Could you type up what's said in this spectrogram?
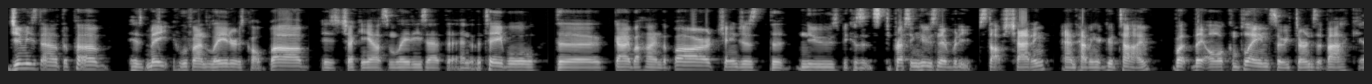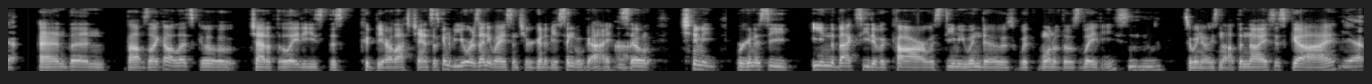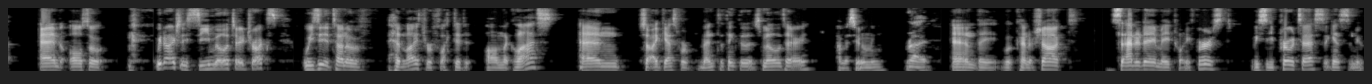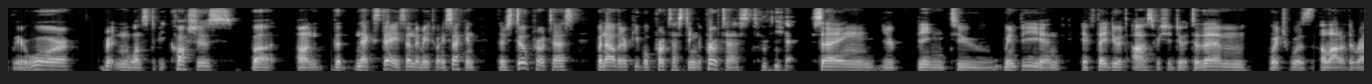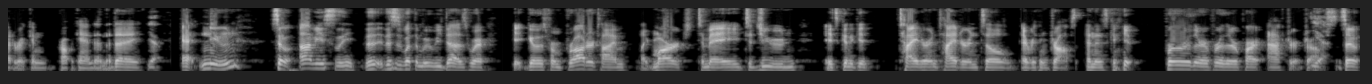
Jimmy's down at the pub his mate, who we find later is called Bob, is checking out some ladies at the end of the table. The guy behind the bar changes the news because it's depressing news and everybody stops chatting and having a good time. But they all complain, so he turns it back. Yeah. And then Bob's like, oh, let's go chat up the ladies. This could be our last chance. It's going to be yours anyway, since you're going to be a single guy. Uh-huh. So, Jimmy, we're going to see in the back seat of a car with steamy windows with one of those ladies. Mm-hmm. So we know he's not the nicest guy. Yep. And also, we don't actually see military trucks. We see a ton of headlights reflected on the glass. And so I guess we're meant to think that it's military. I'm assuming. Right. And they look kind of shocked. Saturday, May 21st, we see protests against the nuclear war. Britain wants to be cautious, but on the next day, Sunday, May 22nd, there's still protests, but now there are people protesting the protest, yeah. saying you're being too wimpy, and if they do it to us, we should do it to them, which was a lot of the rhetoric and propaganda in the day. Yeah. At noon, so obviously, th- this is what the movie does, where it goes from broader time, like March to May to June. It's going to get tighter and tighter until everything drops. And then it's going to get further and further apart after it drops. Yeah. So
